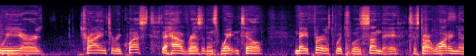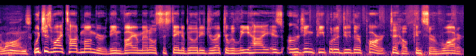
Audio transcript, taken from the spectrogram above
we are trying to request to have residents wait until May 1st, which was Sunday, to start watering their lawns. Which is why Todd Munger, the Environmental Sustainability Director with Lehi, is urging people to do their part to help conserve water.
